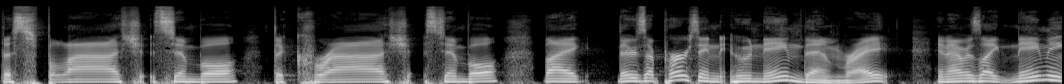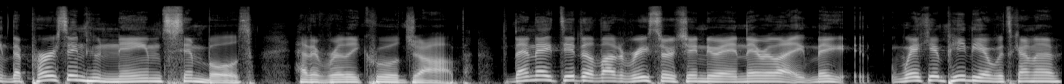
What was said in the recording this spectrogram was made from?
the splash cymbal, the crash cymbal. Like there's a person who named them, right? And I was like, naming the person who named cymbals had a really cool job. But then I did a lot of research into it, and they were like, they Wikipedia was kind of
